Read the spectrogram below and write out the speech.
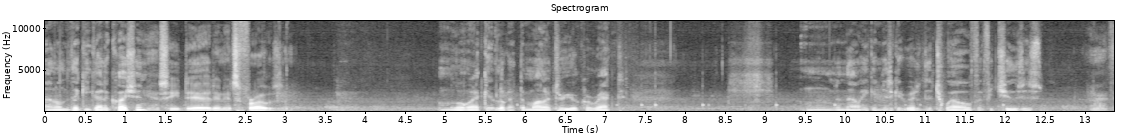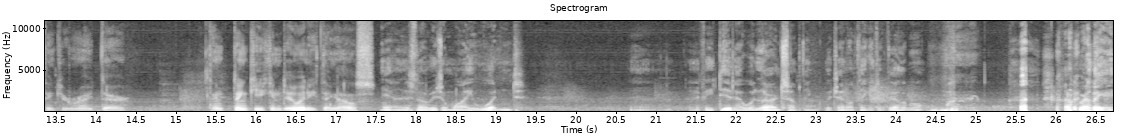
I don't think he got a cushion. Yes, he did, and it's frozen. Look at, look at the monitor. You're correct. Mm, and now he can just get rid of the 12 if he chooses. I think you're right there. I Don't think he can do anything else. Yeah, there's no reason why he wouldn't. Uh, if he did, I would learn something, which I don't think is available. really?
